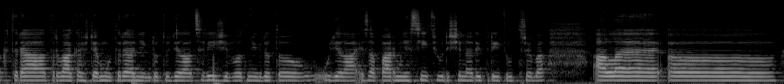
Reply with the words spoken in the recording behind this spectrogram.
která trvá každému, teda někdo to dělá celý život, někdo to udělá i za pár měsíců, když je na retreatu třeba, ale uh,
